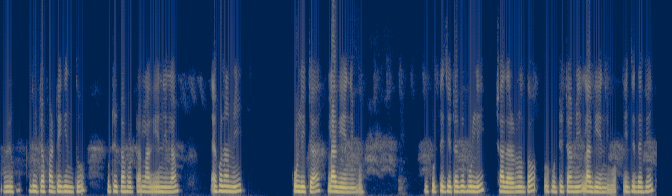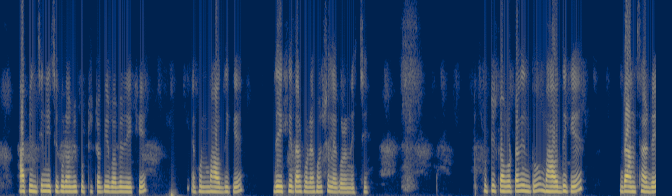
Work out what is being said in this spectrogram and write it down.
আমি দুইটা ফাটে কিন্তু পুটির কাপড়টা লাগিয়ে নিলাম। এখন আমি কলিটা লাগিয়ে নিব। ফুটি যেটাকে বলি সাধারণত ফুটিটা আমি লাগিয়ে নিব। এই যে দেখেন হাফ ইঞ্চি নিচে করে আমি ফুটিটাকে এভাবে রেখে এখন ভাও দিকে রেখে তারপরে এখন সেলাই করে নিচ্ছি। ফুটির কাপড়টা কিন্তু ভাও দিকে ডান সাইডে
